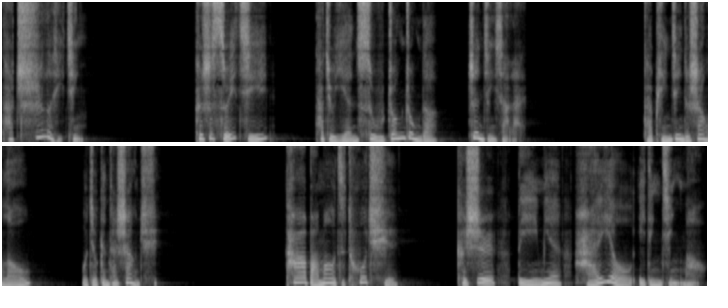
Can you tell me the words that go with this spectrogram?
他吃了一惊，可是随即。他就严肃庄重的镇静下来。他平静的上楼，我就跟他上去。他把帽子脱去，可是里面还有一顶锦帽。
